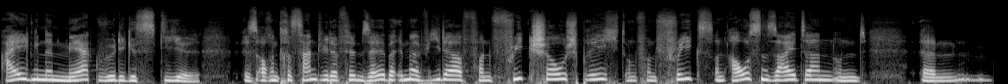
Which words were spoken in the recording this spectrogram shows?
eigene merkwürdige Stil. Ist auch interessant, wie der Film selber immer wieder von Freakshow spricht und von Freaks und Außenseitern und ähm,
